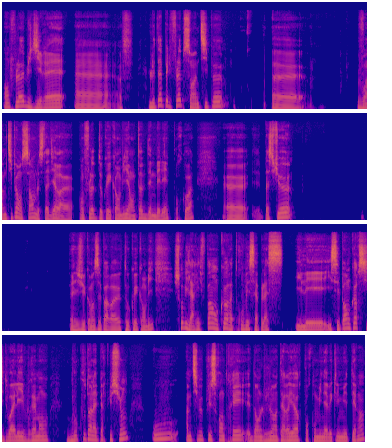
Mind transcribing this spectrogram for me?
En flop, je dirais. Le top et le flop sont un petit peu euh, vont un petit peu ensemble, c'est-à-dire euh, en flop Toko et Kambi et en top Dembélé. Pourquoi? Euh, Parce que je vais commencer par Toko et Kambi. Je trouve qu'il n'arrive pas encore à trouver sa place. Il est, il sait pas encore s'il doit aller vraiment beaucoup dans la percussion ou un petit peu plus rentrer dans le jeu intérieur pour combiner avec les milieux de terrain.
